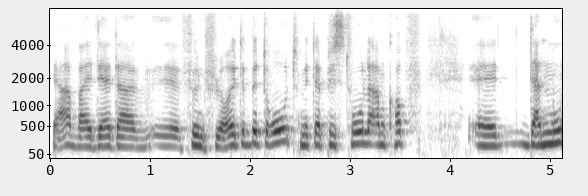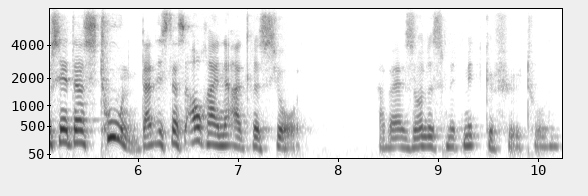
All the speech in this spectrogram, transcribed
ja, weil der da äh, fünf Leute bedroht mit der Pistole am Kopf, äh, dann muss er das tun. Dann ist das auch eine Aggression. Aber er soll es mit Mitgefühl tun,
